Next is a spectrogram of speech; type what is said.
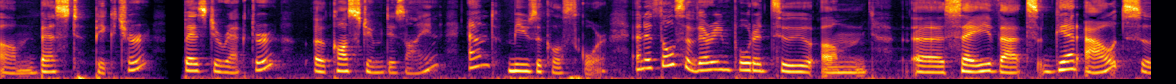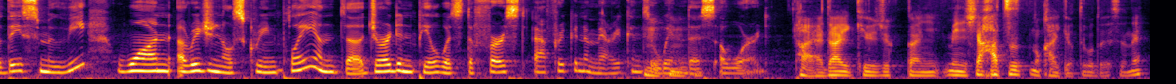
um, Best Picture, Best Director. Uh, costume design and musical score and it's also very important to um, uh, say that Get Out, so this movie, won original screenplay, and uh, Jordan Peele was the first African American to win this award. はい、第90回に目にして初の快挙ってことですよね。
